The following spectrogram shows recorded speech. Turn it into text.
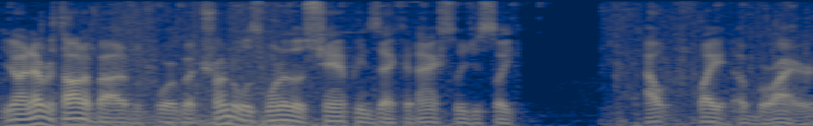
You know, I never thought about it before, but Trundle is one of those champions that could actually just like outfight a Briar.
